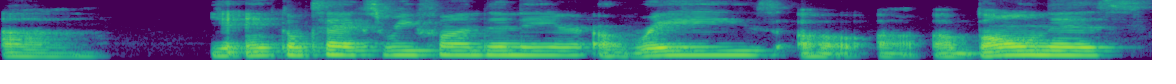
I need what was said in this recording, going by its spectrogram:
uh, your income tax refund in there, a raise, a, a, a bonus,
